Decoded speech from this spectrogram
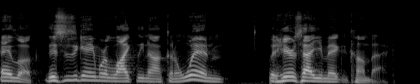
hey, look, this is a game we're likely not going to win, but here's how you make a comeback.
